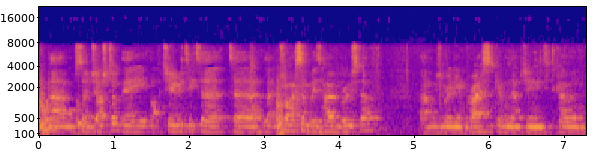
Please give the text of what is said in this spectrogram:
Um, so Josh took the opportunity to, to let him try some of his home brew stuff. Um, he was really impressed, given the opportunity to go and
